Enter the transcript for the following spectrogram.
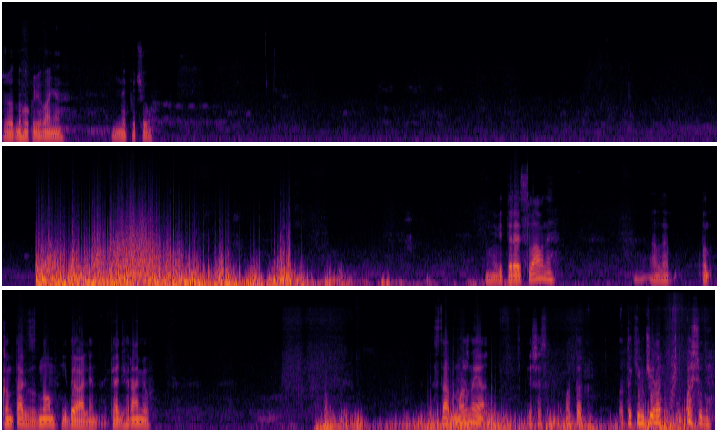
Жодного клювання не почув. Вітерець славний, але контакт з дном ідеален. 5 грамів. Стат, можна я? Я зараз отак, отаким чином ось сюди.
